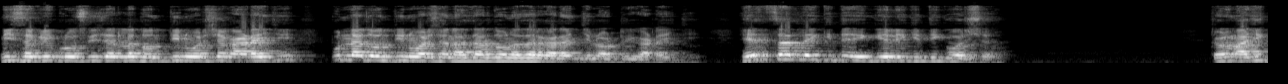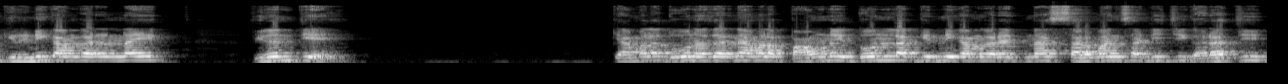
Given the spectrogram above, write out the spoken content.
ही सगळी प्रोसिजरला दोन तीन वर्ष काढायची. पुन्हा दोन तीन वर्षांनी हजार दोन हजार घरांची लॉटरी काढायची. हेच चाललंय किती गेली कितीक वर्ष? त्यामुळे माझी गिरणी कामगारांना एक विनंती आहे. की आम्हाला दोन हजार नाही आम्हाला पावणे दोन लाख गिरणी कामगार आहेत ना सर्वांसाठीची घराची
